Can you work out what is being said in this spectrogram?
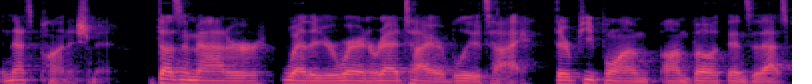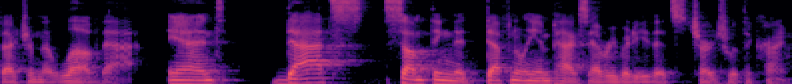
and that's punishment. It doesn't matter whether you're wearing a red tie or blue tie. There are people on, on both ends of that spectrum that love that. And that's something that definitely impacts everybody that's charged with the crime.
